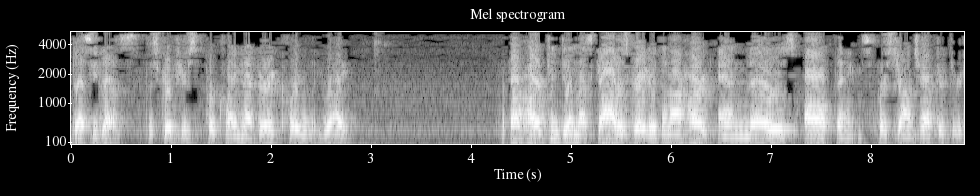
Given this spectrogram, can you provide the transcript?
Yes, He does. The Scriptures proclaim that very clearly, right? If our heart condemn us, God is greater than our heart and knows all things. 1 John chapter 3.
